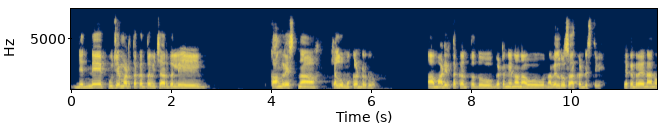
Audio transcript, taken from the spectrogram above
ನಿನ್ನೆ ಪೂಜೆ ಮಾಡ್ತಕ್ಕಂಥ ವಿಚಾರದಲ್ಲಿ ಕಾಂಗ್ರೆಸ್ನ ಕೆಲವು ಮುಖಂಡರುಗಳು ಆ ಮಾಡಿರ್ತಕ್ಕಂಥದ್ದು ಘಟನೆನ ನಾವು ನಾವೆಲ್ಲರೂ ಸಹ ಖಂಡಿಸ್ತೀವಿ. ಯಾಕಂದರೆ ನಾನು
